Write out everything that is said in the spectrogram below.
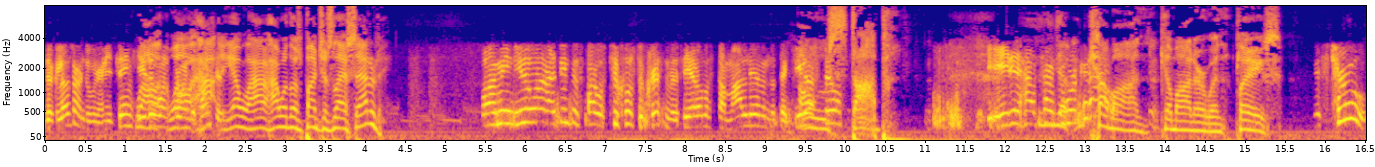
The gloves aren't doing anything. He's well, the one well, throwing the how, yeah, well, how, how were those punches last Saturday? Well, I mean, you know what? I think this fight was too close to Christmas. He had all the tamales and the tequila Oh, still. stop. He didn't have time to work it Come out. on. Come on, Irwin. Please. It's true.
